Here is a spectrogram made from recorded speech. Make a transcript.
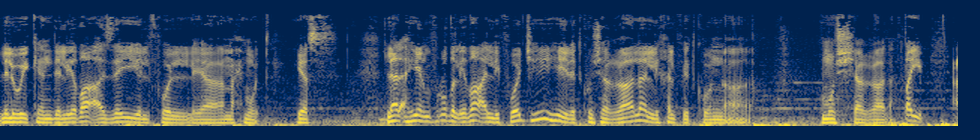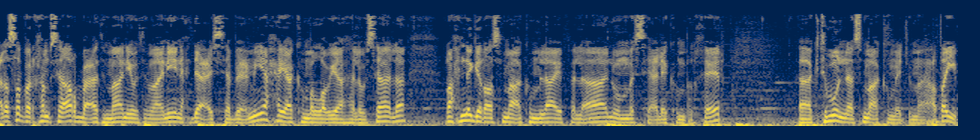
لل weekend. الإضاءة زي الفل يا محمود. yes. لا لا هي المفروض الإضاءة اللي في وجهي هي اللي تكون شغالة اللي خلفي تكون آه، مش شغالة. طيب على صفر خمسة أربعة ثمانية وثمانين أحد سبعمية. حياكم الله ويا هلا وسهلا راح نقرأ أسماءكم لايف الآن ونمسي عليكم بالخير. آه، اكتبوا لنا أسماءكم يا جماعة. طيب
